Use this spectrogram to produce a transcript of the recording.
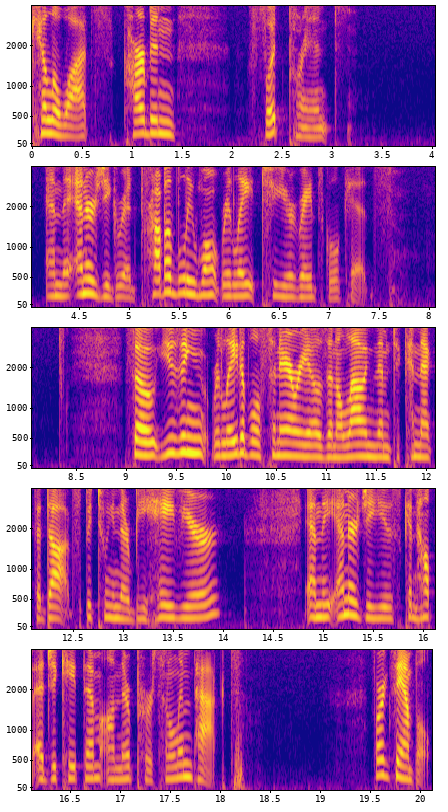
kilowatts, carbon footprint, and the energy grid probably won't relate to your grade school kids. So, using relatable scenarios and allowing them to connect the dots between their behavior and the energy use can help educate them on their personal impact. For example,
